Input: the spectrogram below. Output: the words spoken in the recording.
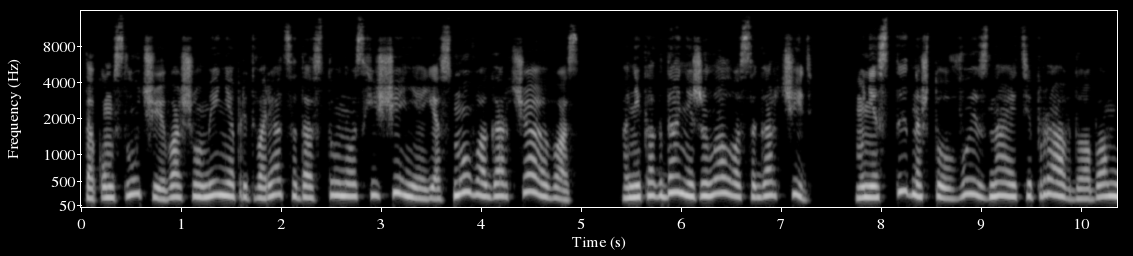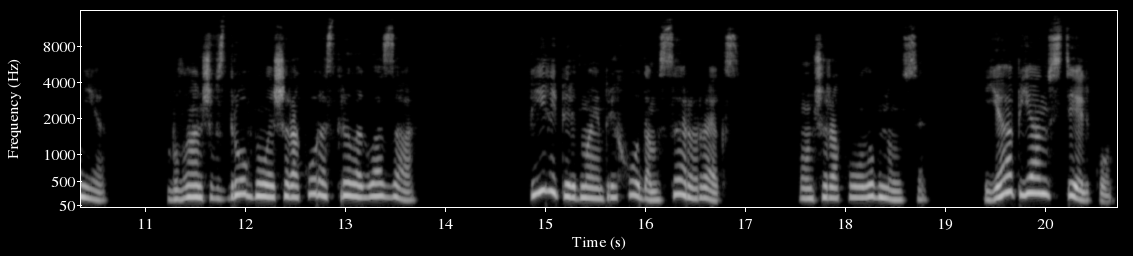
В таком случае ваше умение притворяться достойно восхищения. Я снова огорчаю вас, а никогда не желал вас огорчить. Мне стыдно, что вы знаете правду обо мне». Бланш вздрогнула и широко раскрыла глаза. «Пили перед моим приходом, сэр Рекс?» Он широко улыбнулся. «Я пьян в стельку»,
